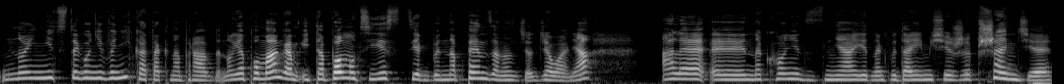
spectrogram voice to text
no i nic z tego nie wynika tak naprawdę. No ja pomagam i ta pomoc jest jakby napędza nas do działania, ale yy, na koniec dnia jednak wydaje mi się, że wszędzie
